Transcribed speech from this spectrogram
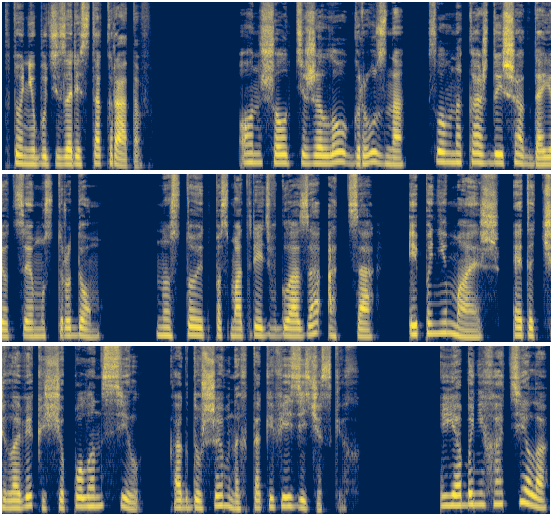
кто-нибудь из аристократов». Он шел тяжело, грузно, словно каждый шаг дается ему с трудом. Но стоит посмотреть в глаза отца, и понимаешь, этот человек еще полон сил, как душевных, так и физических. Я бы не хотела,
